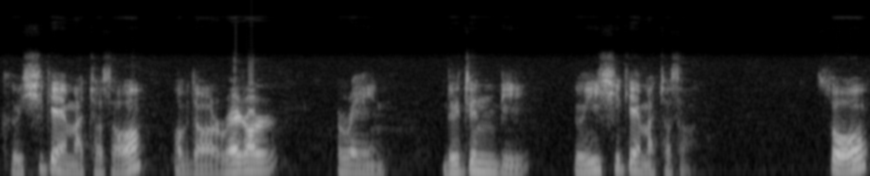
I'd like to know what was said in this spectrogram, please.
그 시계에 맞춰서 of the later rain 늦은 비의 시기에 맞춰서 so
